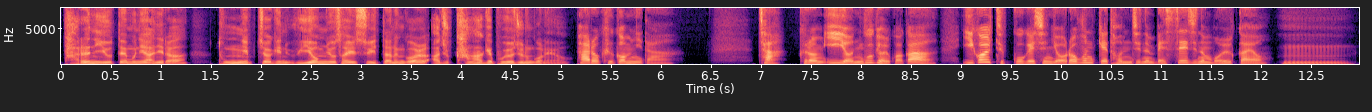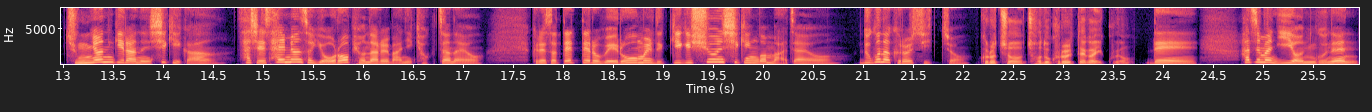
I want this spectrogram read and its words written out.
다른 이유 때문이 아니라 독립적인 위험 요소일 수 있다는 걸 아주 강하게 보여주는 거네요. 바로 그겁니다. 자, 그럼 이 연구 결과가 이걸 듣고 계신 여러분께 던지는 메시지는 뭘까요? 음, 중년기라는 시기가 사실 살면서 여러 변화를 많이 겪잖아요. 그래서 때때로 외로움을 느끼기 쉬운 시기인 건 맞아요. 누구나 그럴 수 있죠. 그렇죠. 저도 그럴 때가 있고요. 네. 하지만 이 연구는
